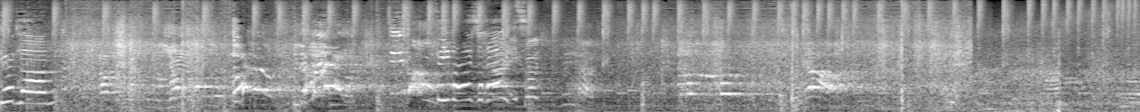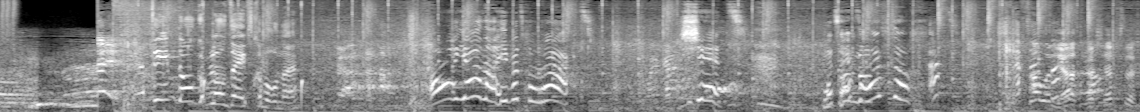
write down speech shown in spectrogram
duurt lang. Timo is eruit. Team Donkerblond heeft gewonnen. Oh Jana, je bent geraakt. Shit. Het is echt wel heftig. Ja, het is best heftig.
